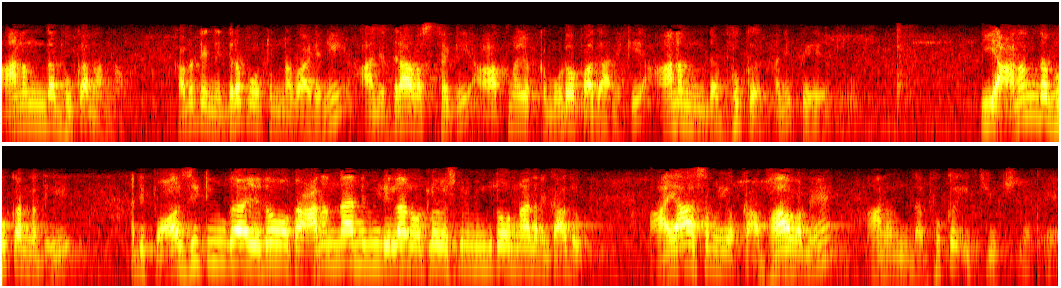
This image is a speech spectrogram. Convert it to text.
ఆనందభుక్ అని అన్నాం. కాబట్టి నిద్రపోతున్న వాడిని ఆ నిద్రావస్థకి ఆత్మ యొక్క మూడో పదానికి ఆనందభుక్ అని పేరు. ఈ ఆనందభుక్ అన్నది అది పాజిటివ్గా ఏదో ఒక ఆనందాన్ని వీడు ఇలా నోట్లో వేసుకుని మింగుతూ ఉన్నాడని కాదు. ఆయాసం యొక్క అభావమే ఆనందభుక్ ఇత్యుచ్యతే.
